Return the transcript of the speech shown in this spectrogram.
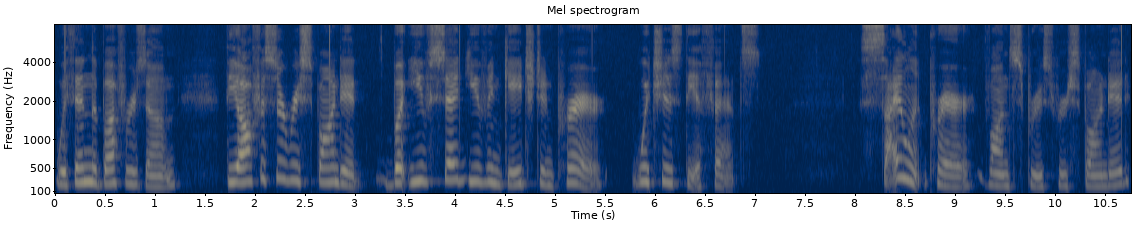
within the buffer zone, the officer responded, But you've said you've engaged in prayer, which is the offense. Silent prayer, Vaughan Spruce responded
